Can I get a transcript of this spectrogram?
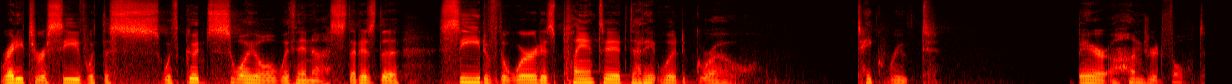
ready to receive with, the, with good soil within us, that as the seed of the word is planted, that it would grow, take root, bear a hundredfold.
